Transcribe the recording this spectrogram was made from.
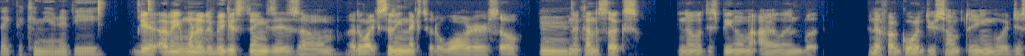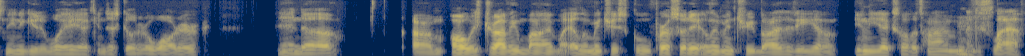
like the community? Yeah, I mean, one of the biggest things is um, I don't like sitting next to the water, so Mm, that kind of sucks, you know, just being on the island. But and if I'm going through something or just need to get away, I can just go to the water. And uh, I'm always driving by my elementary school, Pearl Elementary, by the uh, NEX all the time, and I just laugh.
